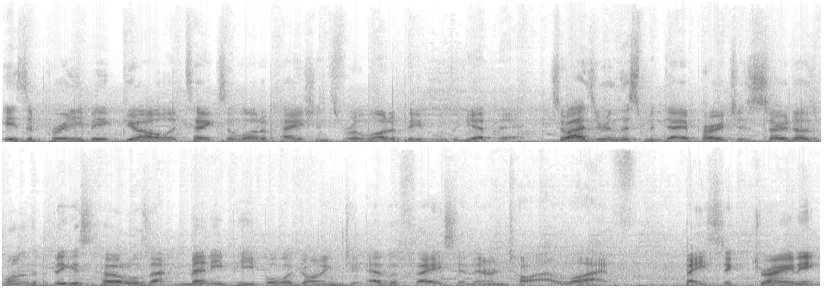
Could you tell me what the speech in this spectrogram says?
is a pretty big goal. It takes a lot of patience for a lot of people to get there. So as your enlistment day approaches, so does one of the biggest hurdles that many people are going to ever face in their entire life. Basic training.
